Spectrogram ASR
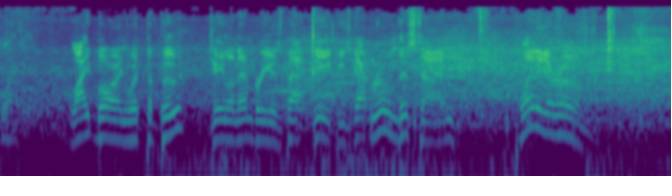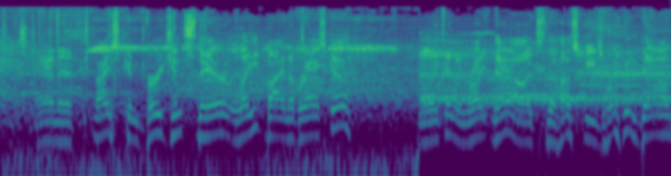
club. Lightbourn with the boot. Jalen Embry is back deep. He's got room this time. Plenty of room. And a nice convergence there late by Nebraska. Lincoln, and right now it's the Huskies raining down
